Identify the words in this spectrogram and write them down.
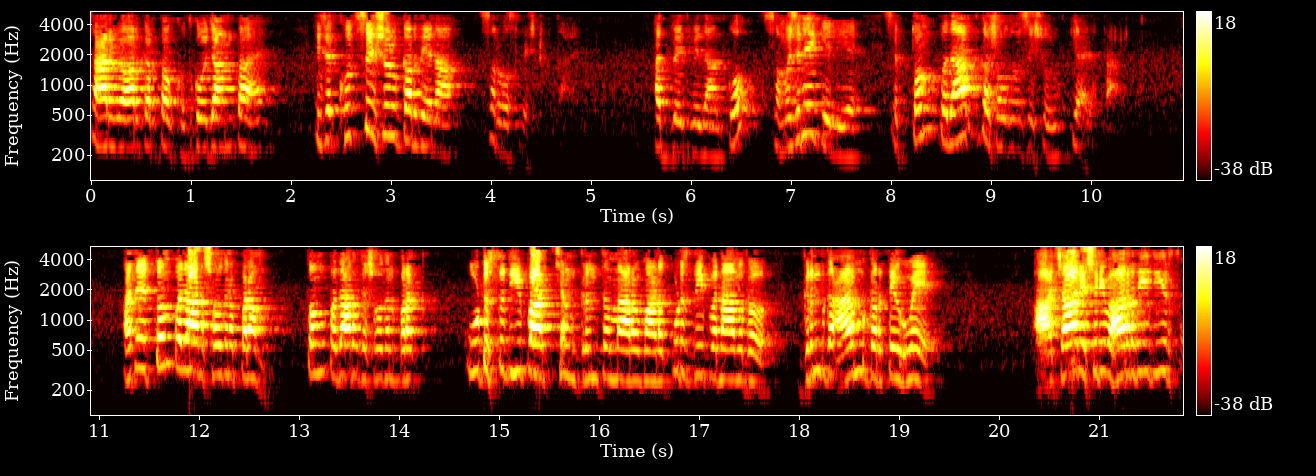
सार व्यवहार करता खुद को जानता है। इसे खुद से शुरू कर देना सर्वश्रेष्ठ होता है। अद्वैत वेदांत को समझने के लिए तुम पदार्थ का शोधन से शुरू किया जाता है। अतः तुम पदार्थ शोधन परम तुम पदार्थ का शोधन परक। कूटस्थ दीपाख्यम ग्रंथ मारवाण कुटस्थ दीप नामक ग्रंथ का आरंभ करते हुए आचार्य श्री भारती तीर्थ,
